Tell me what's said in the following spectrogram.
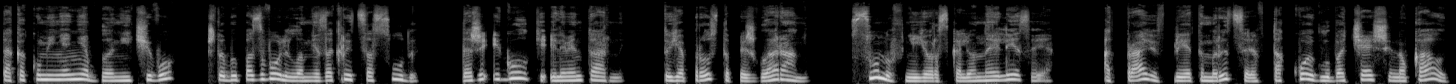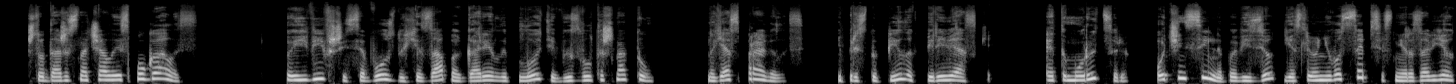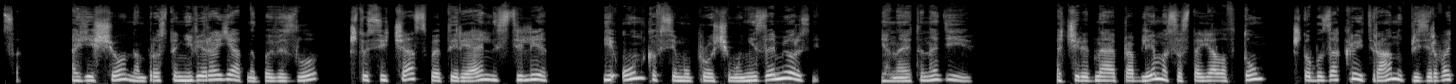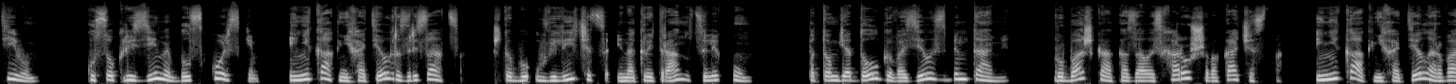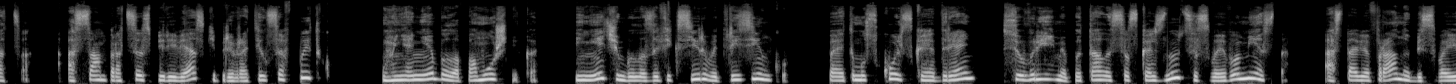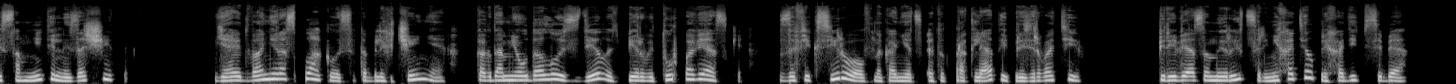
Так как у меня не было ничего, чтобы позволило мне закрыть сосуды, даже иголки элементарной, то я просто прижгла рану, сунув в нее раскаленное лезвие, отправив при этом рыцаря в такой глубочайший нокаут, что даже сначала испугалась. Появившийся в воздухе запах горелой плоти вызвал тошноту, но я справилась и приступила к перевязке. Этому рыцарю очень сильно повезет, если у него сепсис не разовьется. А еще нам просто невероятно повезло, что сейчас в этой реальности лет, и он, ко всему прочему, не замерзнет. Я на это надеюсь. Очередная проблема состояла в том, чтобы закрыть рану презервативом. Кусок резины был скользким и никак не хотел разрезаться, чтобы увеличиться и накрыть рану целиком. Потом я долго возилась с бинтами. Рубашка оказалась хорошего качества, и никак не хотела рваться, а сам процесс перевязки превратился в пытку. У меня не было помощника, и нечем было зафиксировать резинку, поэтому скользкая дрянь все время пыталась соскользнуть со своего места, оставив рану без своей сомнительной защиты. Я едва не расплакалась от облегчения, когда мне удалось сделать первый тур повязки, зафиксировав, наконец, этот проклятый презерватив. Перевязанный рыцарь не хотел приходить в себя.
